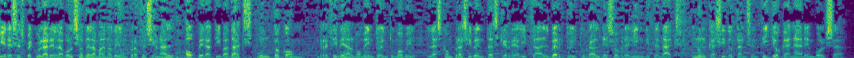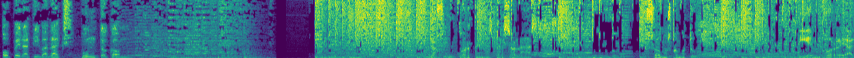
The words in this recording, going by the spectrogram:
¿Quieres especular en la bolsa de la mano de un profesional? Operativadax.com. Recibe al momento en tu móvil las compras y ventas que realiza Alberto Iturralde sobre el índice DAX. Nunca ha sido tan sencillo ganar en bolsa. Operativadax.com. Nos importan las personas. Somos como tú. Tiempo real.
